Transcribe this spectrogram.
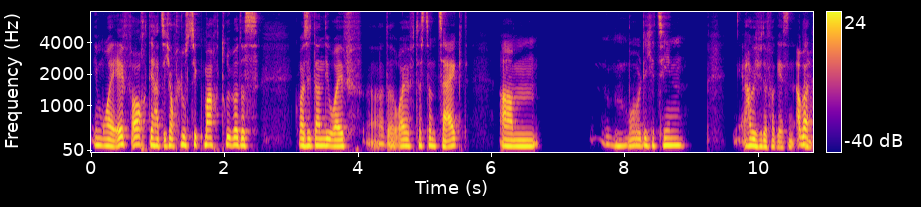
im ORF auch, der hat sich auch lustig gemacht drüber, dass quasi dann die ORF, äh, der ORF das dann zeigt. Ähm, wo wollte ich jetzt hin? Habe ich wieder vergessen. Aber Ja.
